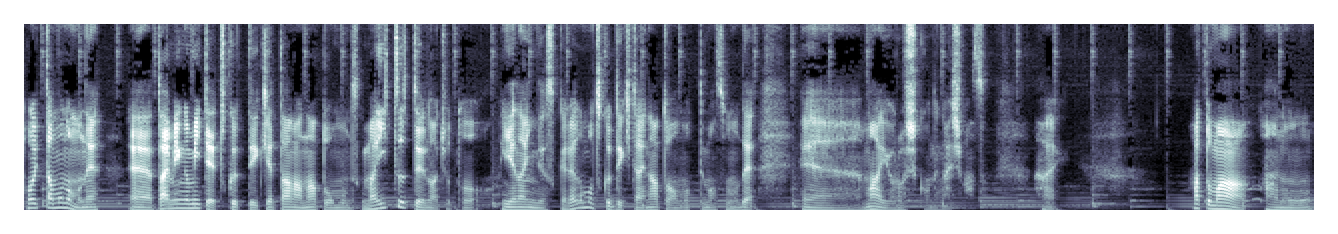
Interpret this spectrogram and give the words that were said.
そういったものもね、えー、タイミング見て作っていけたらなと思うんですけど、まあ、いつっていうのはちょっと言えないんですけれども、作っていきたいなとは思ってますので、えー、まあ、よろしくお願いします。はい。あと、まあ、あの、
